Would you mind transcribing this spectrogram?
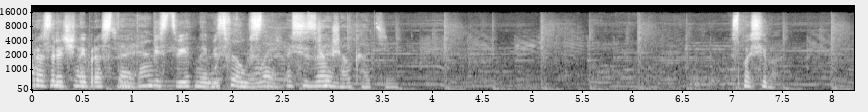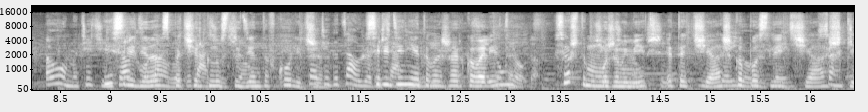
прозрачная и простая, бесцветная, безвкусная, осязаемая. Спасибо. И среди нас, подчеркну, студентов колледжа. В середине этого жаркого лета. все, что мы можем иметь, это чашка после чашки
